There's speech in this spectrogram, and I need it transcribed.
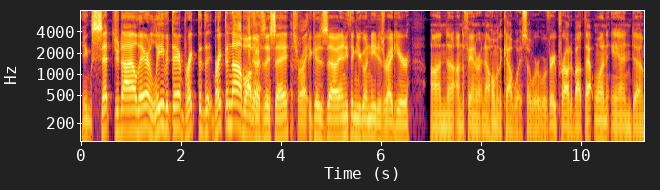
You can set your dial there, leave it there, break the break the knob off, Yeah, as they say. that's right. Because uh, anything you're going to need is right here on uh, on the fan right now, home of the Cowboys. So we're we're very proud about that one, and uh,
